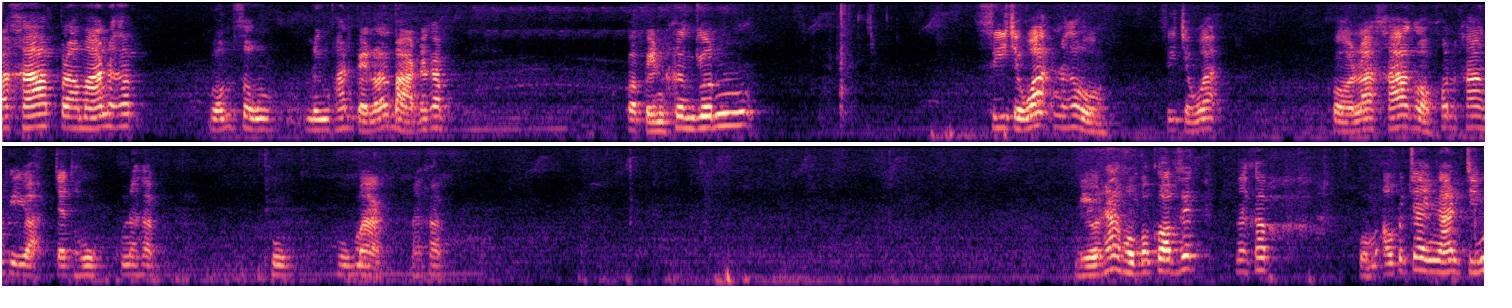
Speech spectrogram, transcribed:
ราคาประมาณนะครับรวมส่ง1,800 บาทนะครับ ก็เป็นเครื่องยนต์ซีจังหวะนะครับผมซีจังหวะก็ราคาก็ค่อนข้างที่จะถูกนะครับ ถูกถูกมากนะครับ เดี๋ยวถ้าผมประกอบเสร็จนะครับ ผมเอาไปใช้งานจริง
